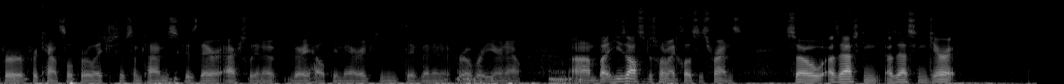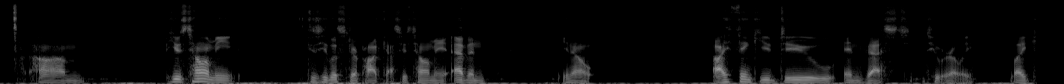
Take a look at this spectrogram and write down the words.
for for counsel for relationships sometimes because they're actually in a very healthy marriage and they've been in it for over a year now. Um, but he's also just one of my closest friends. So I was asking, I was asking Garrett. Um, he was telling me because he listened to our podcast. He was telling me, Evan, you know, I think you do invest too early. Like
